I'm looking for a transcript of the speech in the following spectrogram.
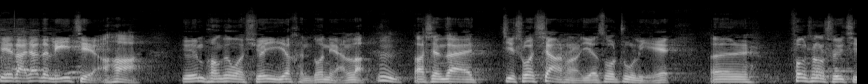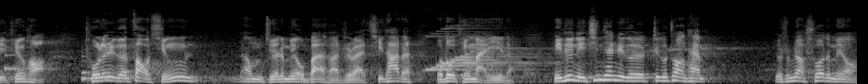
谢谢大家的理解啊哈。岳云鹏跟我学艺也很多年了，嗯，到现在既说相声也做助理，嗯，风生水起，挺好。除了这个造型让我们觉得没有办法之外，其他的我都挺满意的。你对你今天这个这个状态有什么要说的没有？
